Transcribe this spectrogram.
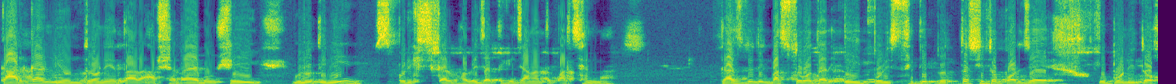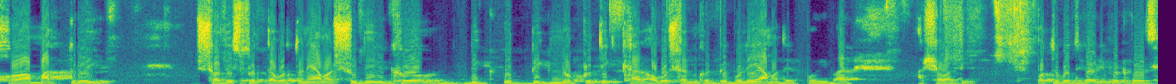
কার কার নিয়ন্ত্রণে তার আশাটা এবং সেইগুলো তিনি পরিষ্কারভাবে জাতিকে জানাতে পারছেন না। রাজনৈতিক বাস্তবতার এই পরিস্থিতি প্রত্যাশিত পর্যায়ে উপনীত হওয়া মাত্রই স্বদেশ প্রত্যাবর্তনে আমার সুদীর্ঘ বিগ- উদ্বিগ্ন প্রতীক্ষার অবসান ঘটবে বলেই আমাদের পরিবার আশাবাদী। পত্রপত্রিকাও রিপোর্ট করেছে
